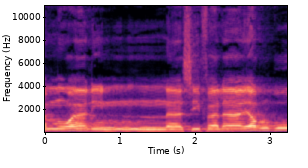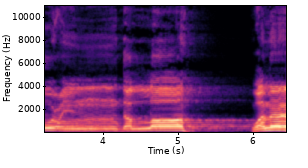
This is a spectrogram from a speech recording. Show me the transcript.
أموال الناس فلا يربو عند الله. وما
